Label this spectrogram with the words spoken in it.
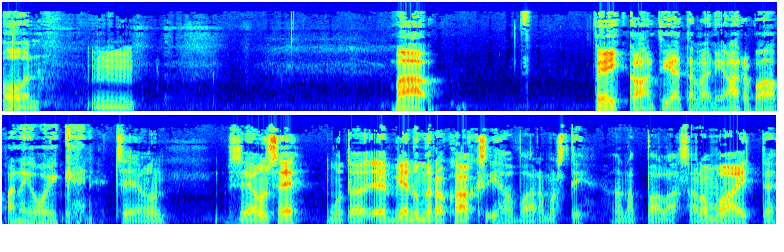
On. Mm. Mä veikkaan tietäväni arvaavani oikein. Se on se on se, mutta vielä numero kaksi ihan varmasti. Anna palaa, sano vaan itse.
